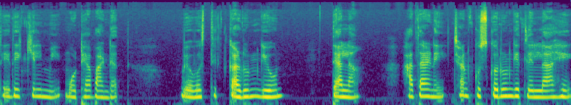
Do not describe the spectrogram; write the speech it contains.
ते देखील मी मोठ्या भांड्यात व्यवस्थित काढून घेऊन त्याला हाताने छान कुस्करून घेतलेलं आहे.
